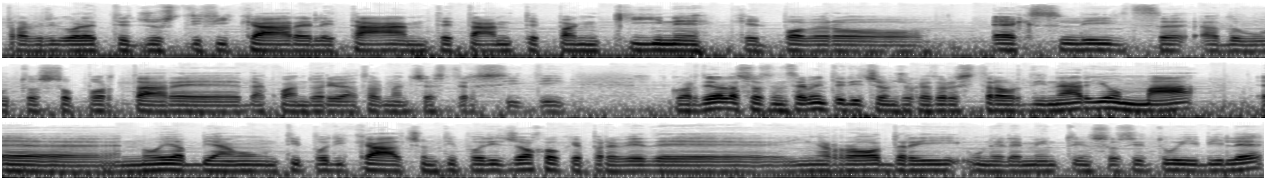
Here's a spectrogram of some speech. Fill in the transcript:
tra virgolette giustificare le tante tante panchine che il povero ex Leeds ha dovuto sopportare da quando è arrivato al Manchester City. Guardiola sostanzialmente dice è un giocatore straordinario, ma eh, noi abbiamo un tipo di calcio, un tipo di gioco che prevede in Rodri un elemento insostituibile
